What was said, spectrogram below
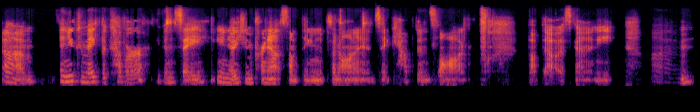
Um, and you can make the cover. You can say, you know, you can print out something put on it and say captain's log. Thought that was kind of neat. Um,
